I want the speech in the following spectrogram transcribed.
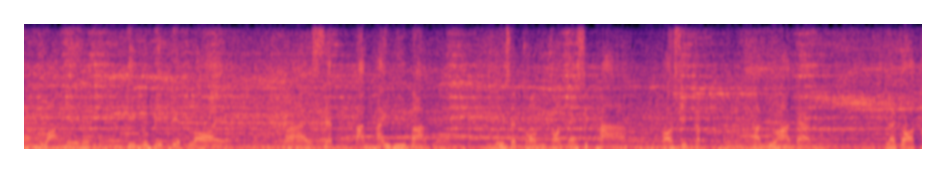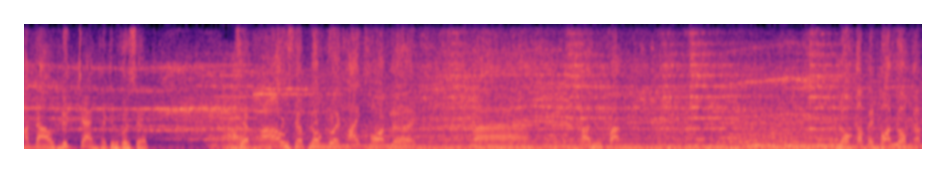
จังหวะที่ยิงลูกนี้เรียบร้อยมาเซตตั้งให้ดีมากเลยมือเซตของขอนแก่น15 ต่อ 10 ครับทำอยู่5แต้มแล้วก็ทัดดาวนึกแจ้งใครจะเป็นคนเสิร์ฟเสิร์ฟเอาเสิร์ฟลงด้วยท้ายคอร์ดเลยมาทางฝั่งลงก็เป็นบอลลงครับ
